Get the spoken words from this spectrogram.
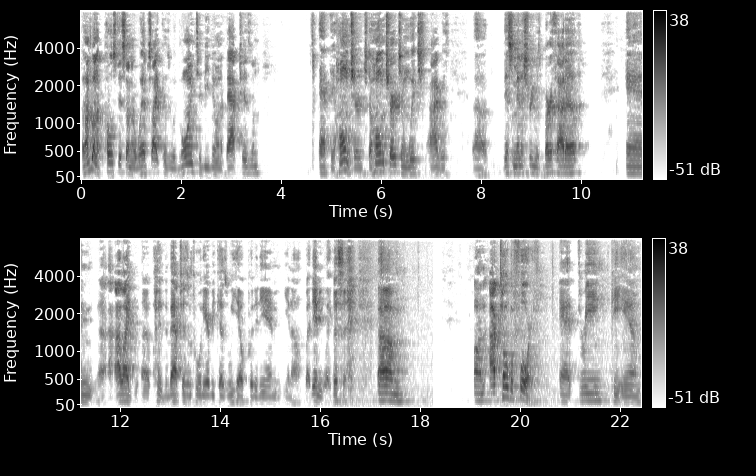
But I'm going to post this on our website because we're going to be doing a baptism at the home church, the home church in which I was, uh, this ministry was birthed out of. And uh, I like uh, the baptism pool there because we helped put it in, you know. But anyway, listen. Um, on October 4th at 3 p.m.,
